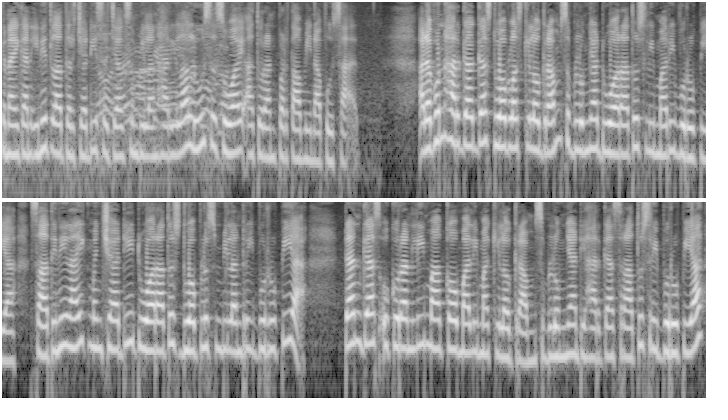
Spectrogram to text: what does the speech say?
Kenaikan ini telah terjadi sejak 9 hari lalu sesuai aturan Pertamina Pusat. Adapun harga gas 12 kg sebelumnya Rp205.000, saat ini naik menjadi Rp229.000 dan gas ukuran 5,5 kg sebelumnya di harga Rp100.000,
